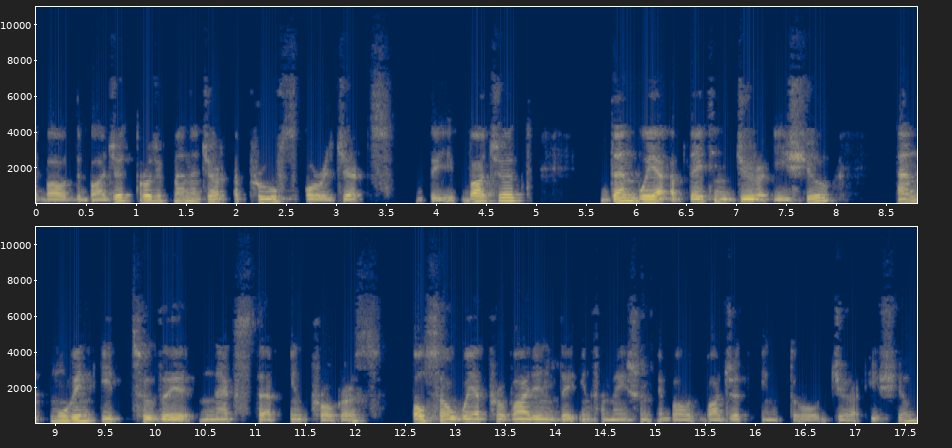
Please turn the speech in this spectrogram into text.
about the budget. Project manager approves or rejects the budget. Then we are updating Jira issue and moving it to the next step in progress. Also, we are providing the information about budget into Jira issue.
